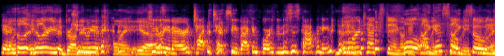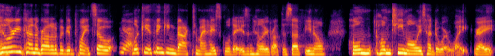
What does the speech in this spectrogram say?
yeah. Well, Hil- Hillary had brought in a good point. Yeah. Keely and I are t- texting back and forth, and this is happening. Or texting. Okay, well, tell I me, guess tell like me, so. Hillary kind of brought up a good point. So Yeah. looking at thinking back to my high school days and Hillary brought this up, you know, home home team always had to wear white, right?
